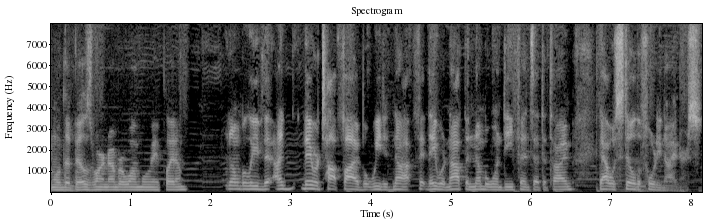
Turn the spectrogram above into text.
Well, the Bills weren't number one when we played them. I don't believe that I, they were top five, but we did not fit. They were not the number one defense at the time. That was still the 49ers.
